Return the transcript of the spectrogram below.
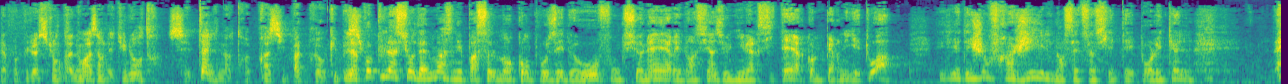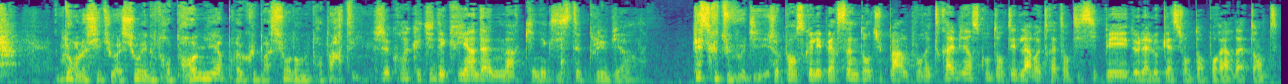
la population danoise en est une autre. C'est elle notre principale préoccupation. La population danoise n'est pas seulement composée de hauts fonctionnaires et d'anciens universitaires comme Perney et toi. Il y a des gens fragiles dans cette société pour lesquels dont la situation est notre première préoccupation dans notre parti. Je crois que tu décris un Danemark qui n'existe plus, Björn. Qu'est-ce que tu veux dire? Je pense que les personnes dont tu parles pourraient très bien se contenter de la retraite anticipée et de l'allocation temporaire d'attente.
